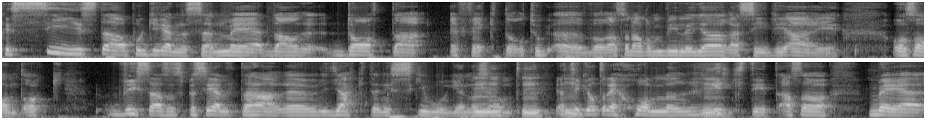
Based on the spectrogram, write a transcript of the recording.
precis där på gränsen med där dataeffekter tog över. Alltså när de ville göra CGI och sånt. Och vissa, alltså speciellt det här eh, jakten i skogen och Mm, sånt. mm, Jag mm. tycker inte det håller riktigt, alltså med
